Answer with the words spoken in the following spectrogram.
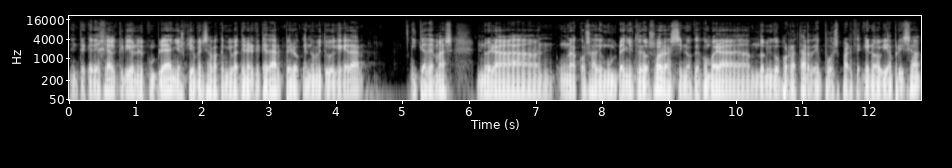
entre que dejé al crío en el cumpleaños, que yo pensaba que me iba a tener que quedar, pero que no me tuve que quedar, y que además no era una cosa de un cumpleaños de dos horas, sino que como era un domingo por la tarde, pues parece que no había prisa,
